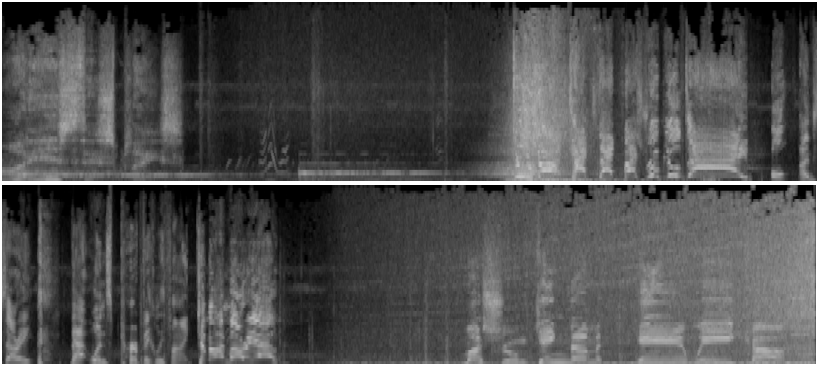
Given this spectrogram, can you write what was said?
What is this place? Sorry. That one's perfectly fine. Come on, Mario! Mushroom Kingdom, here we come!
